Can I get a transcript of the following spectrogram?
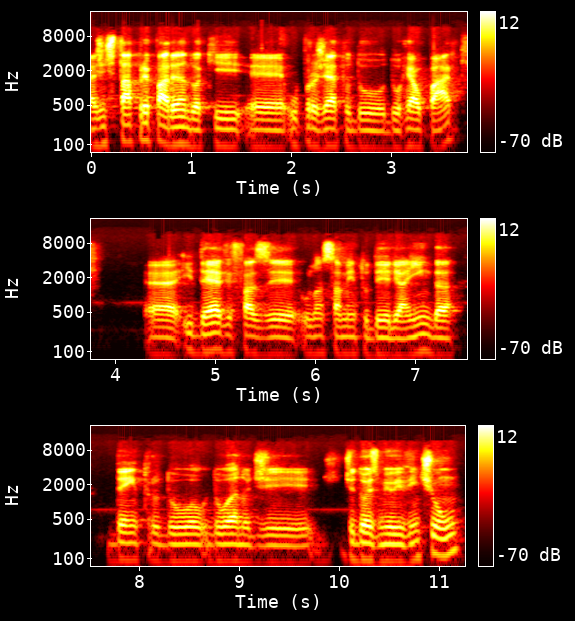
a gente está preparando aqui é, o projeto do, do Real Park é, e deve fazer o lançamento dele ainda dentro do, do ano de, de 2021. Uh,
